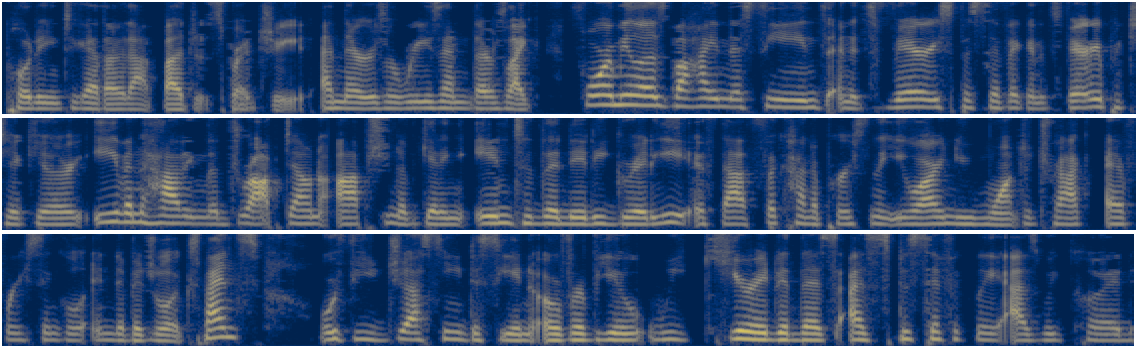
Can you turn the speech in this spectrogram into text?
putting together that budget spreadsheet. And there's a reason there's like formulas behind the scenes and it's very specific and it's very particular. Even having the drop down option of getting into the nitty gritty, if that's the kind of person that you are and you want to track every single individual expense, or if you just need to see an overview, we curated this as specifically as we could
